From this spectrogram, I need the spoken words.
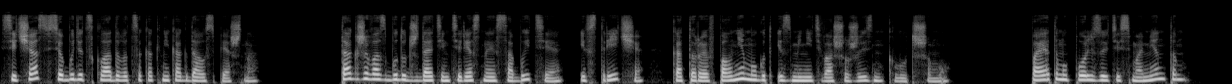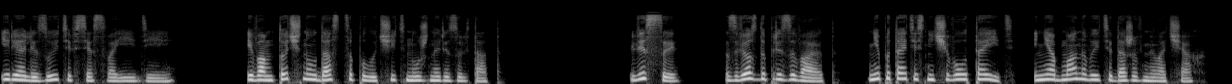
Сейчас все будет складываться как никогда успешно. Также вас будут ждать интересные события и встречи, которые вполне могут изменить вашу жизнь к лучшему. Поэтому пользуйтесь моментом и реализуйте все свои идеи. И вам точно удастся получить нужный результат. Весы. Звезды призывают. Не пытайтесь ничего утаить и не обманывайте даже в мелочах.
